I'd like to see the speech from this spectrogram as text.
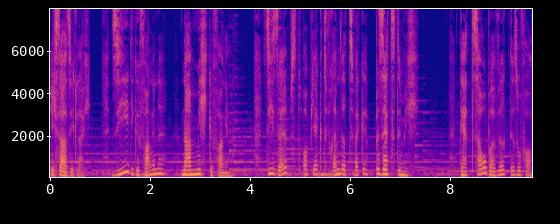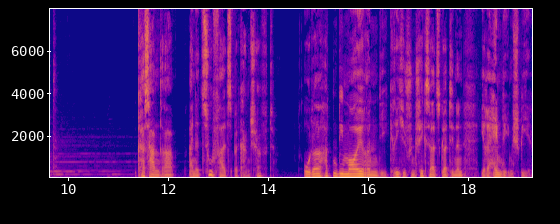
Ich sah sie gleich. Sie, die Gefangene, nahm mich gefangen. Sie selbst, Objekt fremder Zwecke, besetzte mich. Der Zauber wirkte sofort. Cassandra eine Zufallsbekanntschaft? Oder hatten die Mäuren, die griechischen Schicksalsgöttinnen, ihre Hände im Spiel?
